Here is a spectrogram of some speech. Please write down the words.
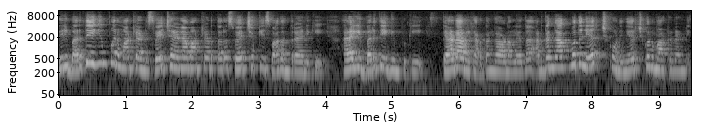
దీని బరితెగింపు అని మాట్లాడండి. స్వేచ్ఛను ఎలా మాట్లాడతారో? స్వేచ్ఛకి స్వాతంత్రానికి అలాగే బరితెగింపుకి తేడా మీకు అర్థం కావడం లేదా? అర్థం కాకపోతే నేర్చుకోండి. నేర్చుకొని మాట్లాడండి.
